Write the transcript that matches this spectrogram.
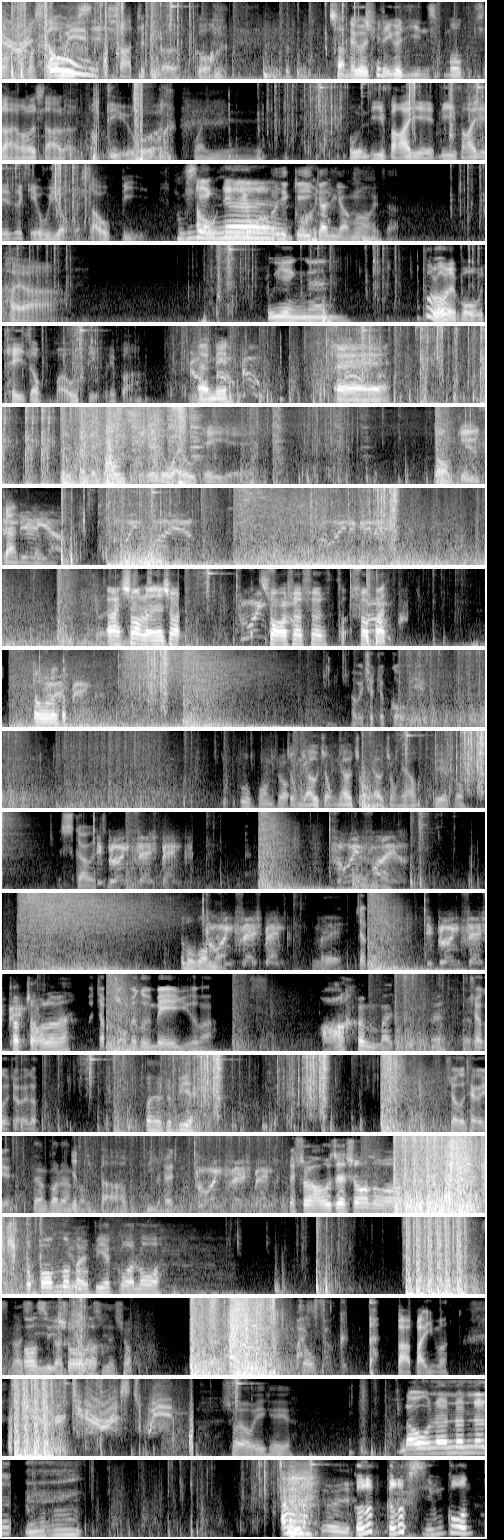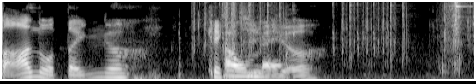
我啱啱鳩射殺咗兩個，神喺佢穿俾個煙 smoke 晒，我都殺兩個，屌啊！喂嘢，好呢把嘢呢把嘢真係幾好用嘅手 B，好手 A 型啊喎，好似機筋咁咯，其實。係啊，好型啊！不過攞嚟 rotate 就唔係好掂呢把。係咩？誒，你問你踎射呢個位 OK 嘅，當機筋咁。啊 short 兩隻 short，short short short short 八，到啦到，係咪出咗個嘢？哦，幫咗。呢仲有仲有仲有仲有，一個。Scout 都冇幫未？未執執咗啦執咗咩？佢孭住噶嘛？咩？吓，佢唔係誒出一個就喺度，喂，去咗 B 啊？出一個踢咗住。兩個兩個一定。打 B。仲有隻 shot 咯喎，個 bomb 都屌未。B 一個 low 啊！當時 shot 啦 shot。哎 fuck，八百 one。Shot 有 AK 嘅。no no no no，嗯啊，嗰粒嗰粒閃光彈喎，頂啊！救命咗！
